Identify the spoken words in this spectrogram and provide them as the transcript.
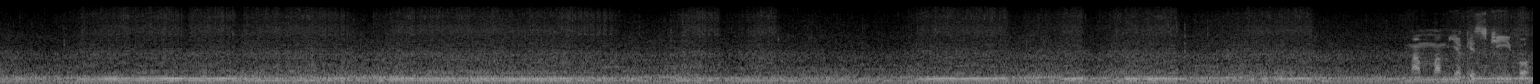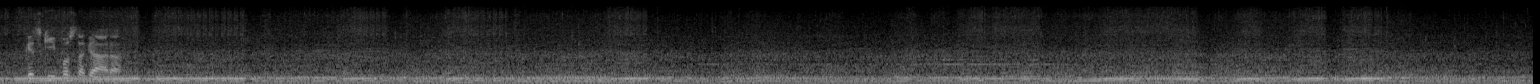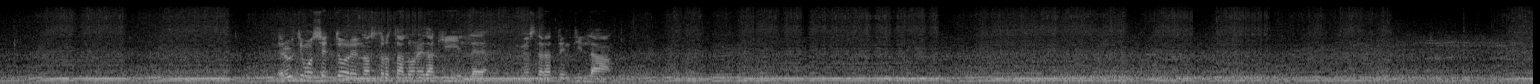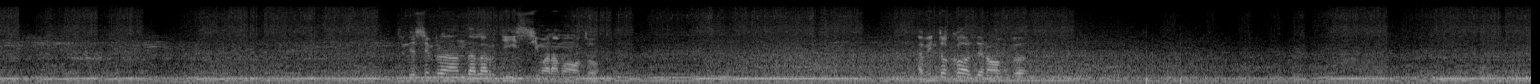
Mamma mia, che schifo. Che schifo sta gara. L'ultimo settore il nostro tallone d'Achille. Dobbiamo stare attenti là. Tende sempre ad andare larghissima la moto. Ha vinto Koldenov.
